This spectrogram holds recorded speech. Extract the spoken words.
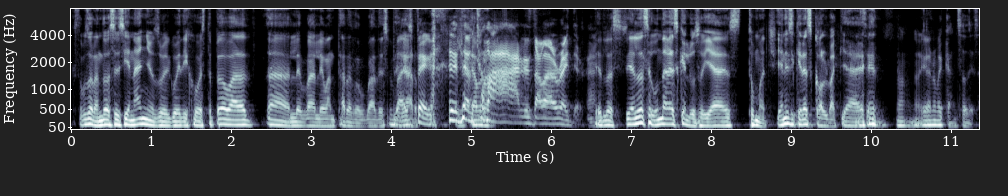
Estamos hablando de hace 100 años. El güey dijo, este pedo va a, le va a levantar, va a Va a despegar. despegar. Cabrón. Come on, estaba right there. Es la, ya es la segunda vez que lo uso, ya es too much. Ya ni siquiera es callback, ya. eh. No, no, yo no me canso de eso.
